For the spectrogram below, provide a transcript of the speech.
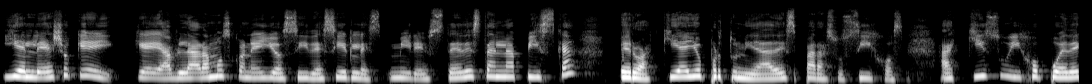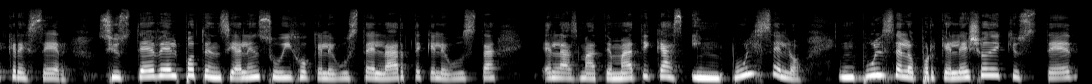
Y el hecho que, que habláramos con ellos y decirles, mire, usted está en la pizca, pero aquí hay oportunidades para sus hijos. Aquí su hijo puede crecer. Si usted ve el potencial en su hijo que le gusta el arte, que le gusta en las matemáticas, impúlselo, impúlselo, porque el hecho de que usted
